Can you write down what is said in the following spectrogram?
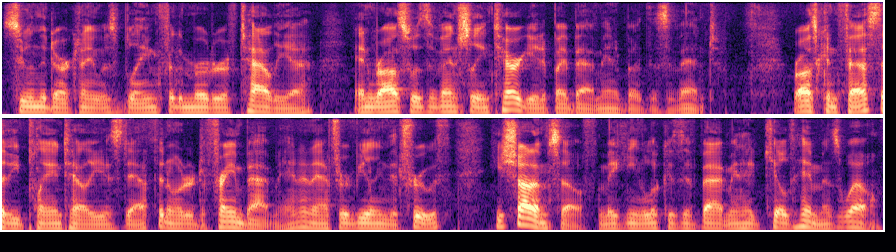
Soon the Dark Knight was blamed for the murder of Talia, and Roz was eventually interrogated by Batman about this event. Roz confessed that he planned Talia's death in order to frame Batman, and after revealing the truth, he shot himself, making it look as if Batman had killed him as well.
